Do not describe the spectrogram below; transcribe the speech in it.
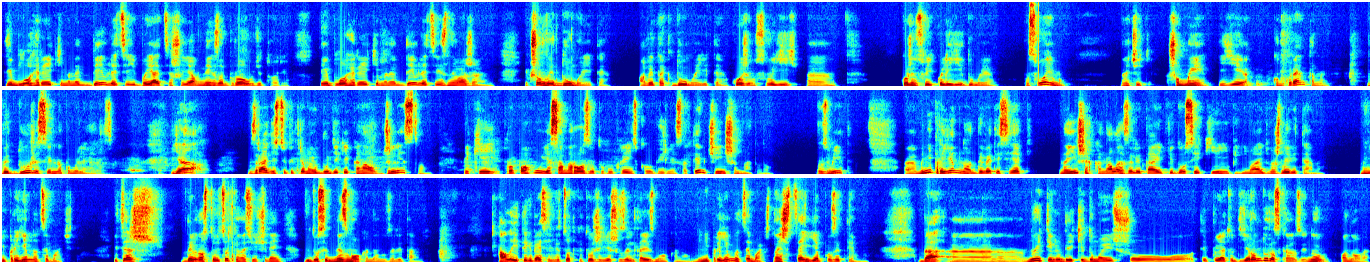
Ті блогери, які мене дивляться і бояться, що я в них заберу аудиторію. Ті блогери, які мене дивляться і зневажають. Якщо ви думаєте, а ви так думаєте, кожен в своїй, е, кожен в своїй колії думає по-своєму, значить, що ми є конкурентами, ви дуже сильно помиляєтеся. Я з радістю підтримую будь-який канал бджільництва, який пропагує саме розвиток українського бджільництва тим чи іншим методом. Розумієте? Е, Мені приємно дивитися, як на інших каналах залітають відоси, які піднімають важливі теми. Мені приємно це бачити. І це ж 90% на сьогоднішній день відоси не з мого каналу залітають. Але і тих 10% теж є, що залітає з мого каналу. Мені приємно це бачити. Значить, це є позитивно. Да? Е, ну і ті люди, які думають, що типу, я тут єрунду розказую, ну, панове,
